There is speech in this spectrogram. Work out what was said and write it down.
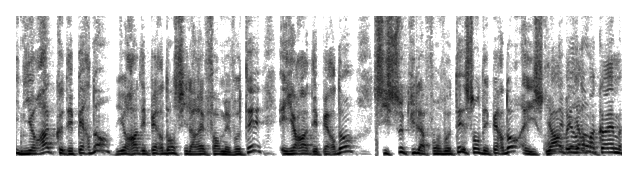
il n'y aura que des perdants. Il y aura des perdants si la réforme est votée, et il y aura des perdants si ceux qui la font voter sont des perdants, et ils seront Il y aura, des mais il y aura perdants. pas quand même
